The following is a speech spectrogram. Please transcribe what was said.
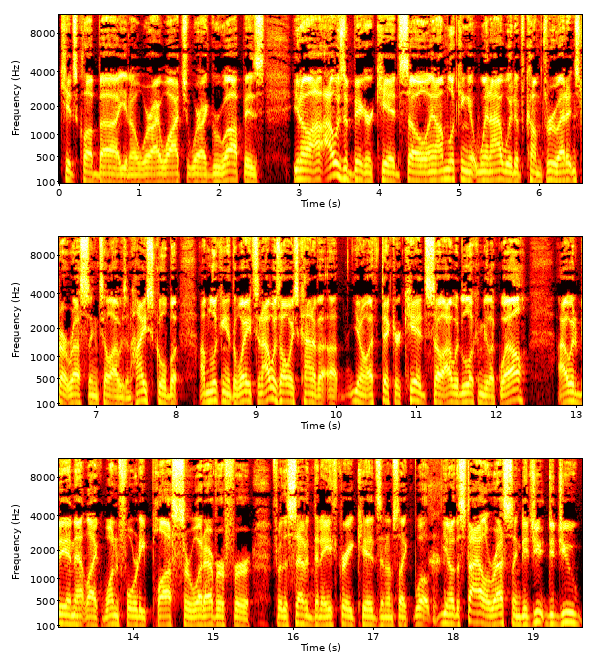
kids club, uh, you know, where I watch, where I grew up, is you know, I, I, was a bigger kid. So, and I'm looking at when I would have come through. I didn't start wrestling until I was in high school, but I'm looking at the weights, and I was always kind of a, a you know a thicker kid. So I would look and be like, well, I would be in that like 140 plus or whatever for for the seventh and eighth grade kids, and I'm like, well, you know, the style of wrestling. Did you did you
